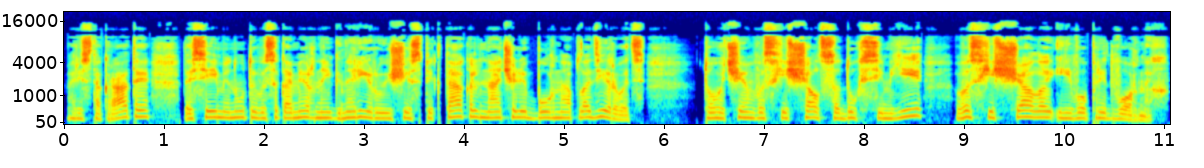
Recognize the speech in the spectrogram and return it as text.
Аристократы, до сей минуты высокомерно игнорирующие спектакль, начали бурно аплодировать. То, чем восхищался дух семьи, восхищало и его придворных.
